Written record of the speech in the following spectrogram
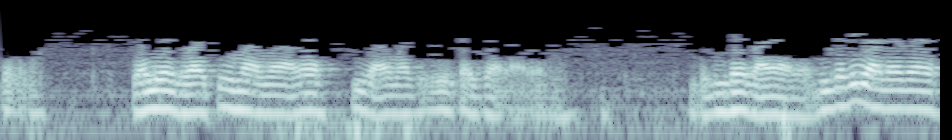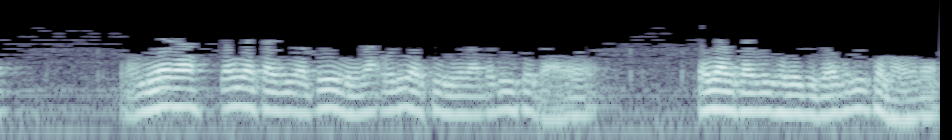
ဖြစ်တယ်။ဉာဏ်နဲ့ဆိုတာရှိမှမှာပဲရှိအောင်မှဒီစိုက်ကြတာပဲ။ဒီလေးပါရတယ်ဒီတတိကလည်းပဲအများတော့ကျောင်းရဆိုင်ပြီးတော့ပြေးနေမှာဥရိယရှိနေမှာတတိဖြစ်တာပဲ။ကျောင်းရဆိုင်ပြီးဆိုလို့ဒီတော့တတိဖြစ်နေတယ်။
